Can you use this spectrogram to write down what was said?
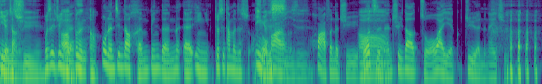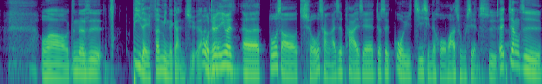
应援区不是应援，哦不能哦，不能进到横滨的那呃应就是他们的所应援席划分的区域，哦我只能去到左外野巨人的那一区。哇哦，真的是壁垒分明的感觉啊！我觉得，因为呃，多少球场还是怕一些就是过于激情的火花出现。是哎、这样子，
